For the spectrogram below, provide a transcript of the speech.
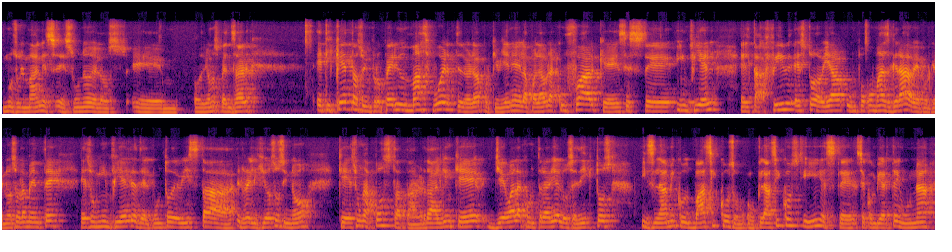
musulmán es, uno de los, eh, podríamos pensar, etiquetas o improperios más fuertes, ¿verdad? Porque viene de la palabra kufar, que es este infiel. El takfir es todavía un poco más grave, porque no solamente es un infiel desde el punto de vista religioso, sino que es un apóstata, ¿verdad? Alguien que lleva a la contraria los edictos islámicos básicos o, clásicos y este, se convierte en una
